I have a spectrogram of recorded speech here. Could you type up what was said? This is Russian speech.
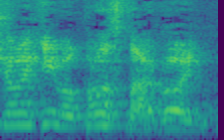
чуваки, вы просто огонь.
